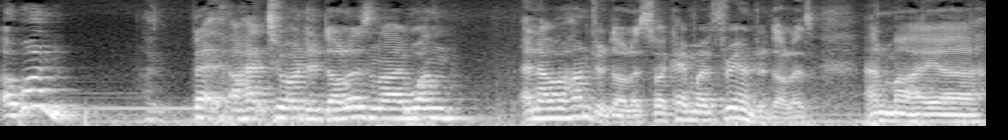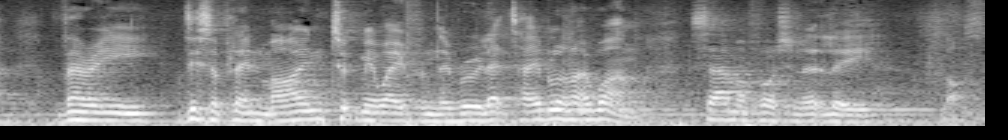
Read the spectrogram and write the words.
I won. I bet I had two hundred dollars and I won another hundred dollars. So I came away with three hundred dollars, and my uh, very disciplined mind took me away from the roulette table, and I won. Sam unfortunately lost.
